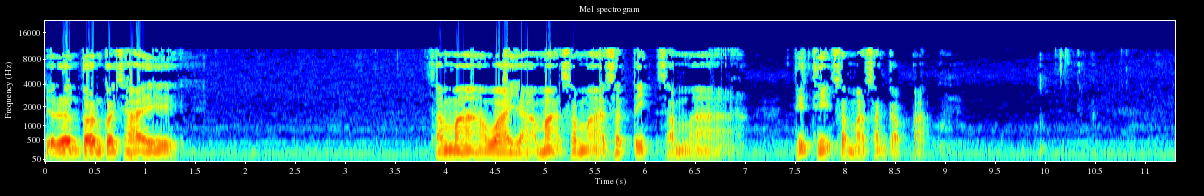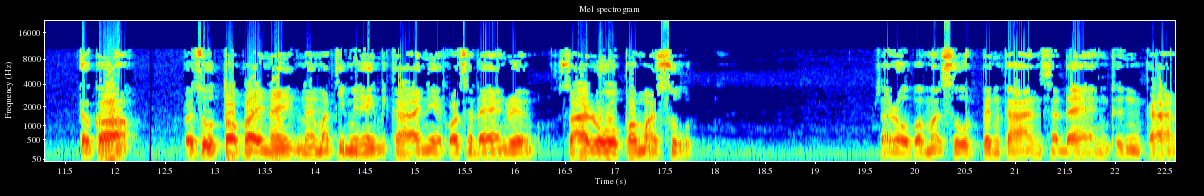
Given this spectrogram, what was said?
จะเริ่มต้นก็ใช้สัมมาวายามะสัมมาสติสัมมาทิฏฐิสัมมาสังกัปปะ แล้วก็ประสูตรต่อไปในในมัทธิมิเองนิกายเนี่ยก็แสดงเรื่องสาโรปมาสูตร สาโรปมาสูตรเป็นการแสดงถึงการ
